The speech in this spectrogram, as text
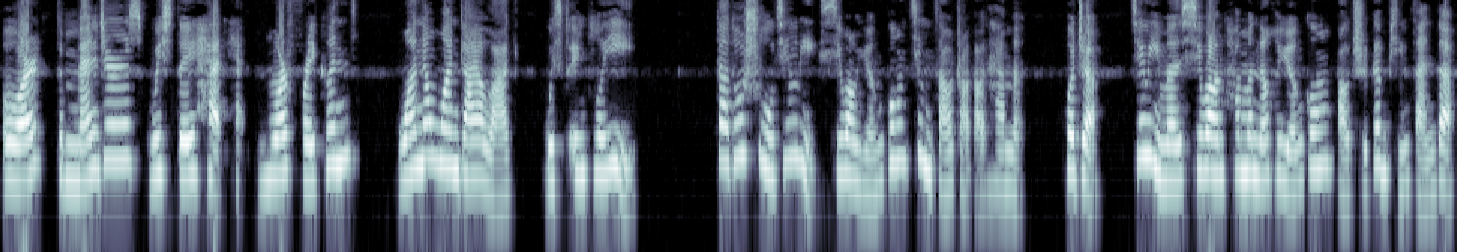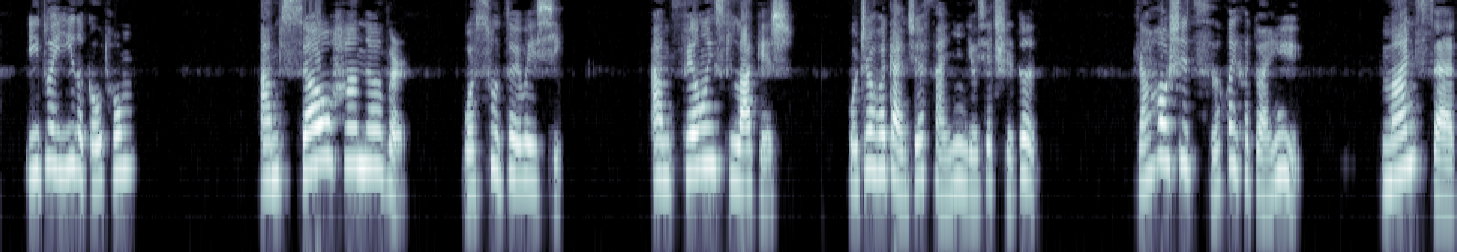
or the managers wish they had had more frequent one-on-one dialogue with the employee. 大多数经理希望员工尽早找到他们，或者经理们希望他们能和员工保持更频繁的一对一的沟通。I'm so hungover，我宿醉未醒。I'm feeling sluggish，我这回感觉反应有些迟钝。 然后是词汇和短语：mindset，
